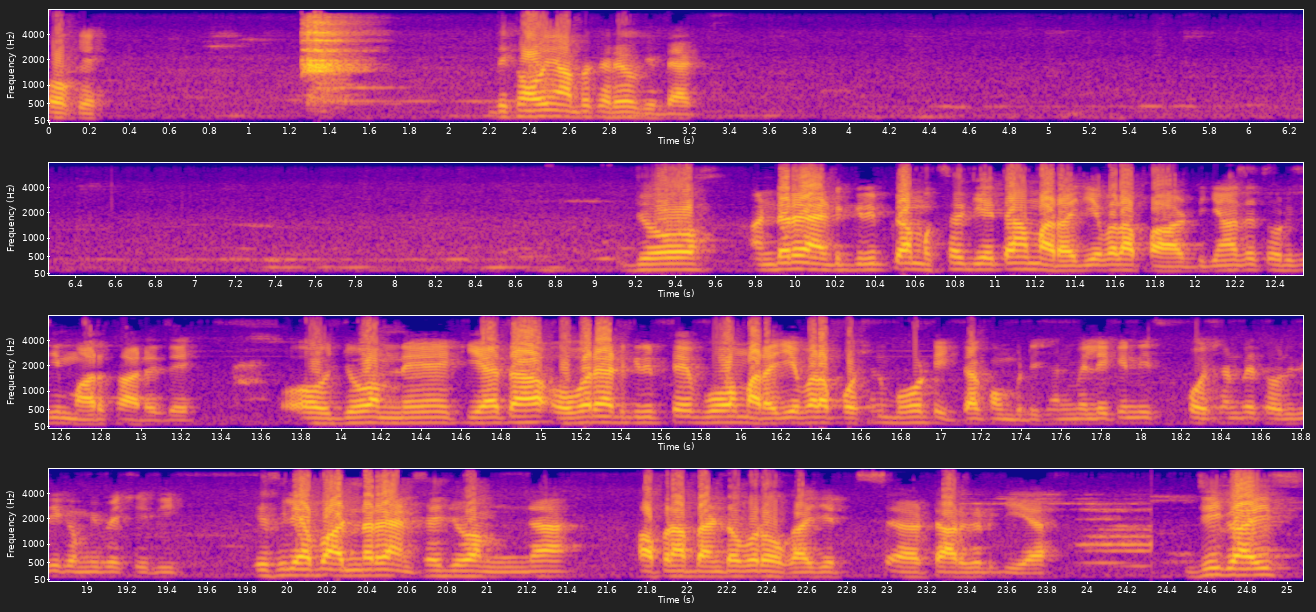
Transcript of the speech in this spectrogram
ओके दिखाओ यहाँ पे खड़े होके बैक जो अंडर हैंड ग्रिप का मकसद ये था हमारा, ये वाला पार्ट यहाँ से थोड़ी सी मार खा रहे थे। और जो हमने किया था ओवर हेड ग्रिप से, वो हमारा ये वाला पोर्शन बहुत ठीक था कंपटीशन में, लेकिन इस पोर्शन पे थोड़ी सी कमी पेशी थी। इसलिए अब अंडर हैंड से जो हमने अपना बैंड ओवर होगा, ये टारगेट किया। है जी guys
